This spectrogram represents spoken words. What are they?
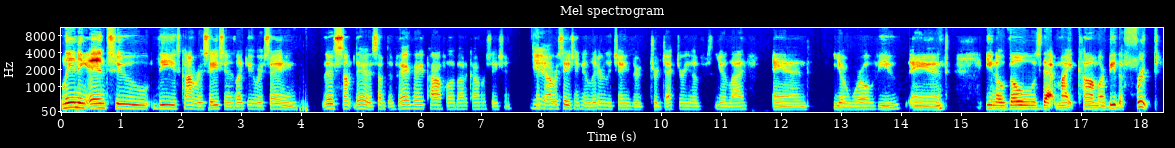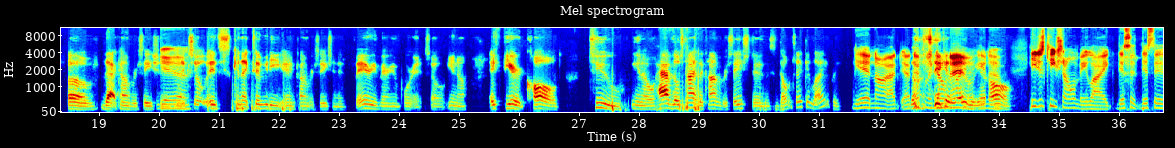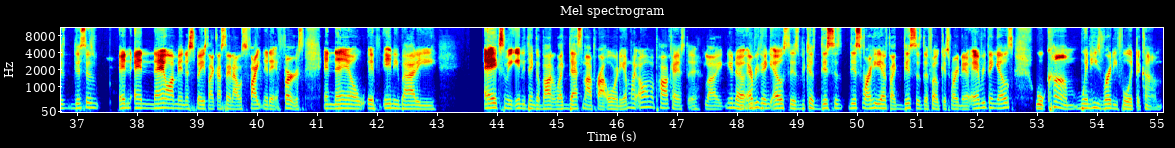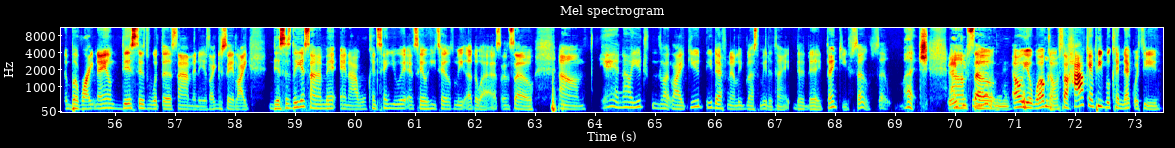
leaning into these conversations like you were saying there's some there is something very very powerful about a conversation. Yeah. a conversation can literally change the trajectory of your life and your worldview and you know those that might come or be the fruit of that conversation yeah. like so it's connectivity and conversation is very very important so you know if you're called to you know have those kinds of conversations don't take it lightly yeah no i, I don't definitely don't now you know all. he just keeps showing me like this is this is this is and and now i'm in a space like i said i was fighting it at first and now if anybody ask me anything about it, like that's my priority. I'm like, oh, I'm a podcaster. Like, you know, mm-hmm. everything else is because this is this right here. It's like this is the focus right now. Everything else will come when he's ready for it to come. But right now, this is what the assignment is. Like you said, like this is the assignment, and I will continue it until he tells me otherwise. And so, um, yeah, no, you like you you definitely blessed me to thank today. Thank you so so much. Thank um, so, oh, you're welcome. so, how can people connect with you?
